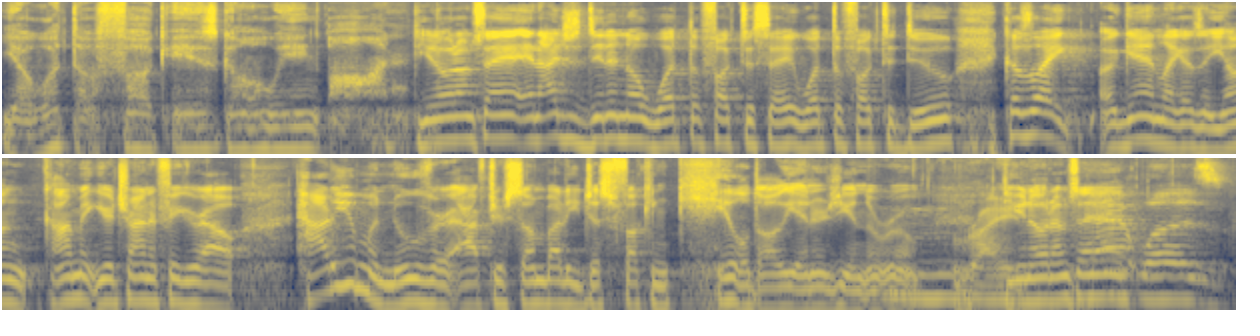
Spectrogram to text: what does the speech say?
Yo, what the fuck is going on? Do you know what I'm saying? And I just didn't know what the fuck to say, what the fuck to do. Cause like again, like as a young comic, you're trying to figure out how do you maneuver after somebody just fucking killed all the energy in the room. Mm. Right. Do you know what I'm saying? That was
